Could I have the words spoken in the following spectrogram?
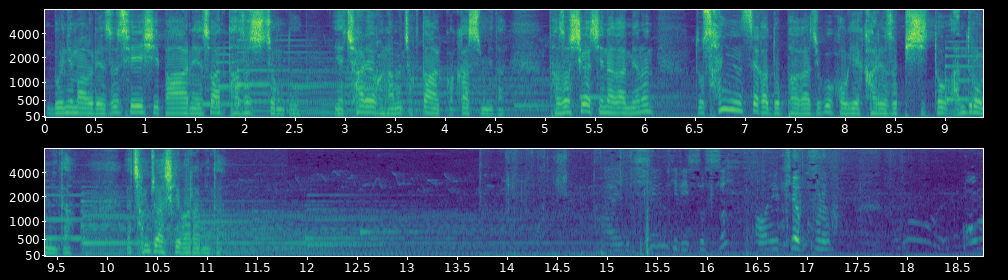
문이마을에서 3시 반에서 한 5시 정도 예, 촬영을 하면 적당할 것 같습니다. 5시가 지나가면은 또 산세가 높아가지고 거기에 가려서 빛이 또 안 들어옵니다. 참조하시기 바랍니다. 아 이렇게 쉬운 길이 있었어? 어 이렇게 옆으로 어머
